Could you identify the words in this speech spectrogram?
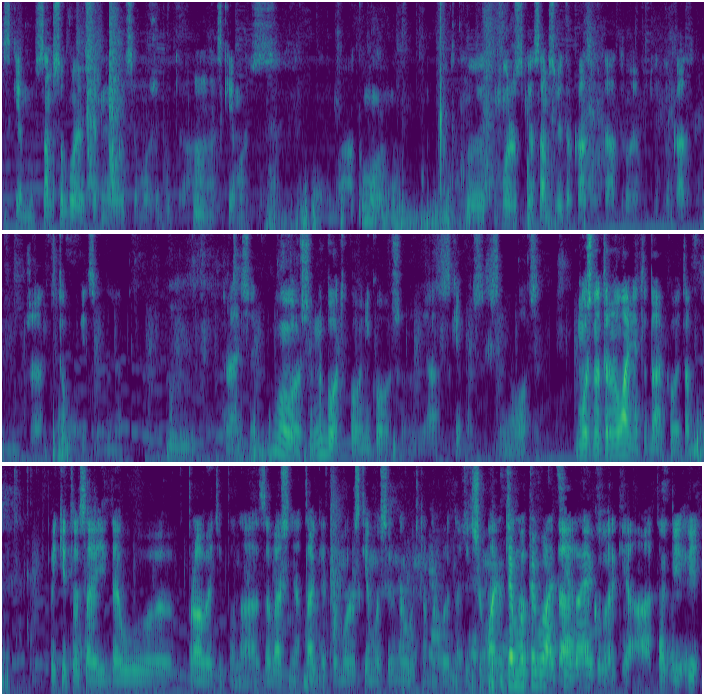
з кимось. Сам собою соревнуватися може бути, а Мгм. з кимось А кому? Ну, Можу сам собі доказувати, а другим тут доказувати. Ну, Вже в тому віці не раніше. Ну, щоб не було такого нікого, що я з кимось соревнувався. Може на тренуванні туди, коли там які то це йде у е, вправи, типу, на завершення атаки, то може з кимось соревнуюсь там на, віджимання. Для мотивації, да, да, на кувирки. А так в ігрі,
